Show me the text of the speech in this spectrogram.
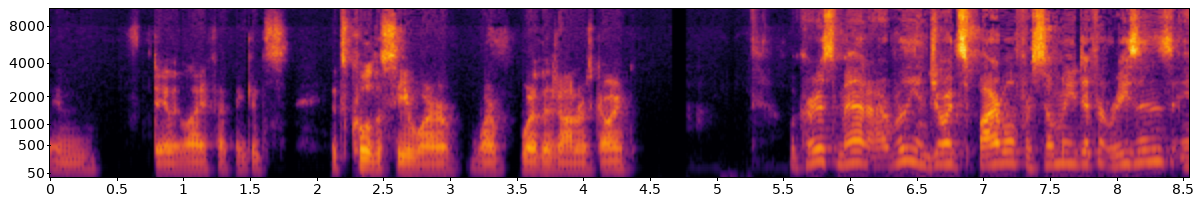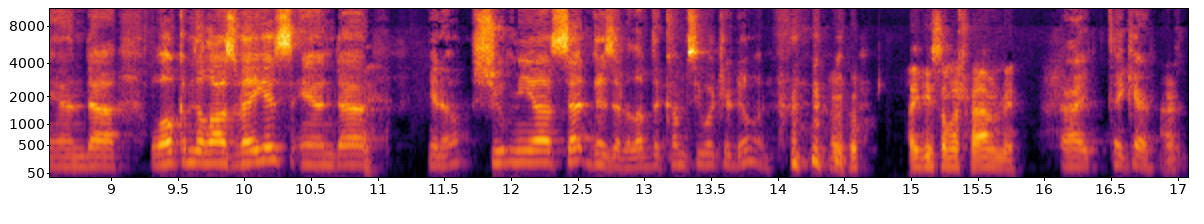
in daily life. I think it's it's cool to see where where where the genre is going. Well, Kurtis, man, I really enjoyed Spiral for so many different reasons, and uh, welcome to Las Vegas. And uh, you know, shoot me a set visit. I'd love to come see what you're doing. Thank you so much for having me. All right, take care.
